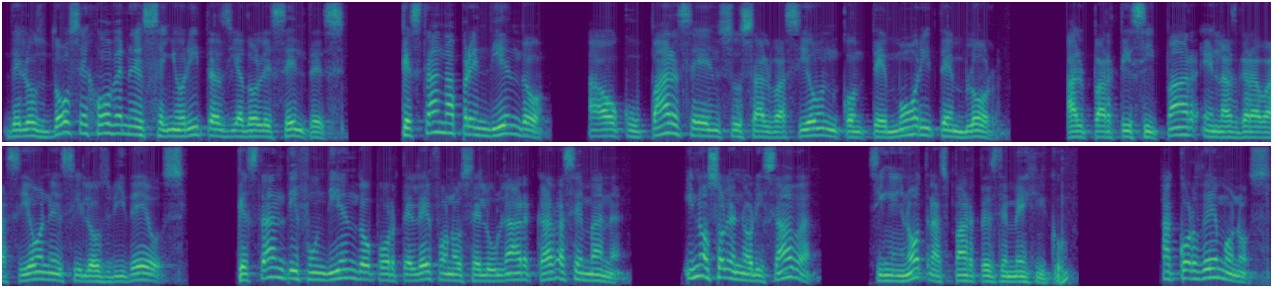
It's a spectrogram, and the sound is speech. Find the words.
de los doce jóvenes señoritas y adolescentes que están aprendiendo a ocuparse en su salvación con temor y temblor al participar en las grabaciones y los videos que están difundiendo por teléfono celular cada semana, y no solo en Orizaba, sino en otras partes de México. Acordémonos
